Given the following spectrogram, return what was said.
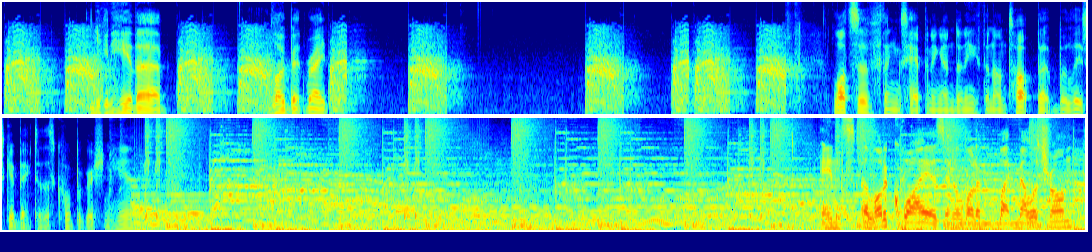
And you can hear the low bit rate. Lots of things happening underneath and on top, but well, let's get back to this chord progression here. And a lot of choirs and a lot of like mellotron.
